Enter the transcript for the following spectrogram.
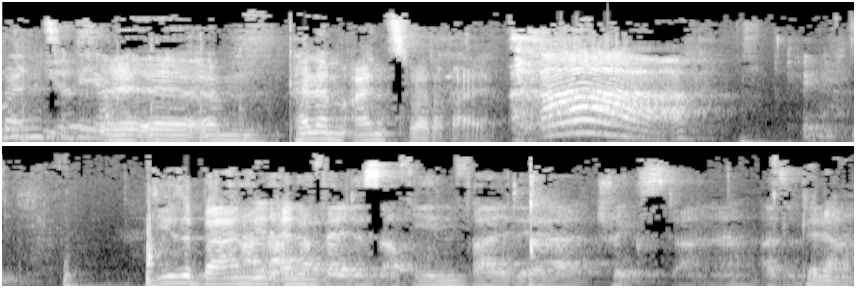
Äh, äh, ähm, Pelham 1, 2, 3. Ah! Kenn ich nicht. Diese Bahn Karl wird Lagerfeld ist auf jeden Fall der Trickster, ne? Also der, genau,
